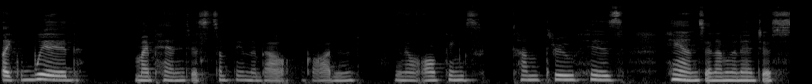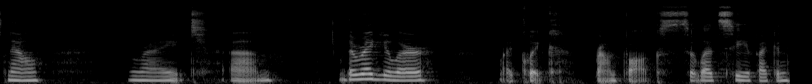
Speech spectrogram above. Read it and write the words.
like with my pen, just something about God and, you know, all things come through his hands. And I'm going to just now write um, the regular, like quick brown fox. So let's see if I can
